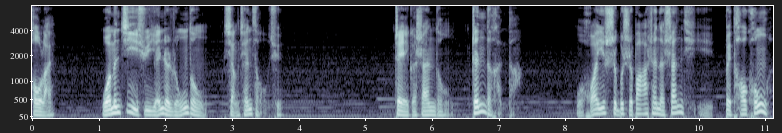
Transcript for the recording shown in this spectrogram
后来，我们继续沿着溶洞向前走去。这个山洞真的很大，我怀疑是不是巴山的山体被掏空了。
